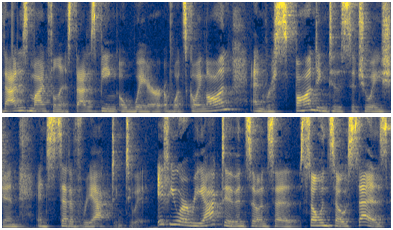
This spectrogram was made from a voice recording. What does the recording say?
that is mindfulness. That is being aware of what's going on and responding to the situation instead of reacting to it. If you are reactive and so and so so and so says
